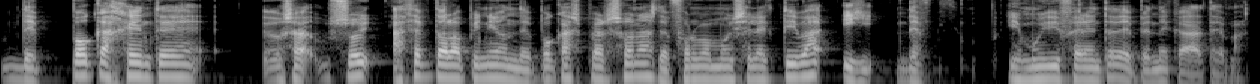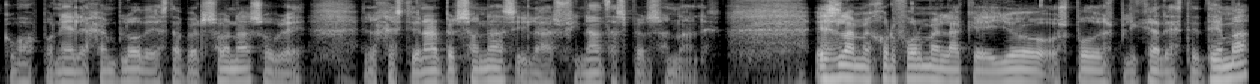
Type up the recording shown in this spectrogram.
de poca gente o sea, soy, acepto la opinión de pocas personas de forma muy selectiva y de y muy diferente depende de cada tema, como os ponía el ejemplo de esta persona sobre el gestionar personas y las finanzas personales. Es la mejor forma en la que yo os puedo explicar este tema.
